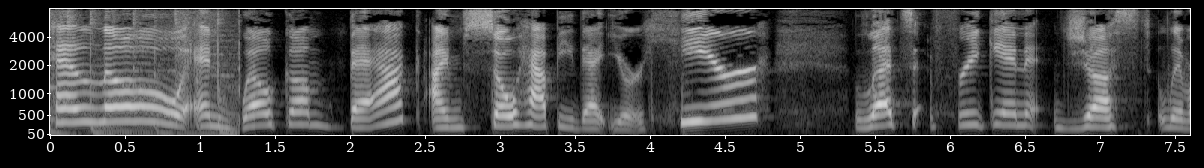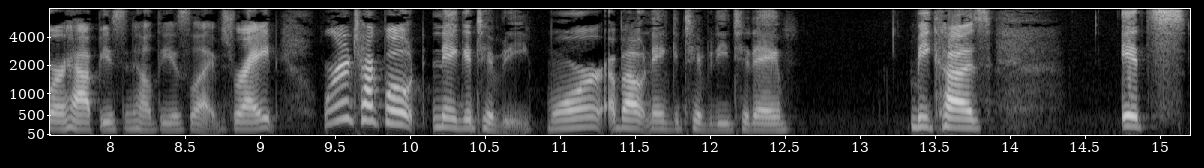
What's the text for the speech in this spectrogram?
Hello and welcome back. I'm so happy that you're here. Let's freaking just live our happiest and healthiest lives, right? We're going to talk about negativity, more about negativity today because it's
